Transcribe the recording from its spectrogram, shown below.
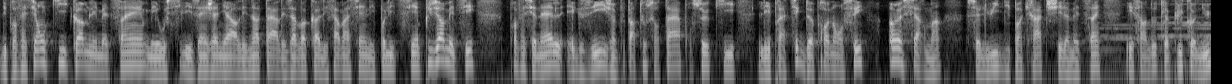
Des professions qui, comme les médecins, mais aussi les ingénieurs, les notaires, les avocats, les pharmaciens, les politiciens, plusieurs métiers professionnels exigent un peu partout sur Terre pour ceux qui les pratiquent de prononcer un serment, celui d'Hippocrate chez le médecin est sans doute le plus connu.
